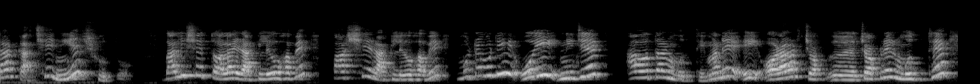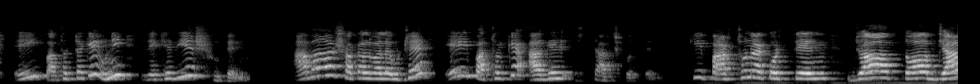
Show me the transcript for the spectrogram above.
তার কাছে নিয়ে শুতো। বালিশের তলায় রাখলেও হবে, পাশে রাখলেও হবে। মোটামুটি ওই নিজের আওতার মধ্যে মানে এই অরার চক্রের মধ্যে এই পাথরটাকে উনি রেখে দিয়ে শুতেন। আবার সকালবেলা উঠে এই পাথরকে আগে টাচ করতেন। কি প্রার্থনা করতেন, জপ, তপ, যা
